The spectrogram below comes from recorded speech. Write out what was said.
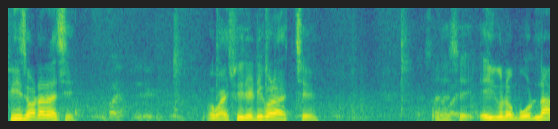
পিস অর্ডার আছে? বাইশ পিস রেডি ও বাইশ পিস রেডি করা হচ্ছে? আচ্ছা এইগুলো বোর্ড না?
